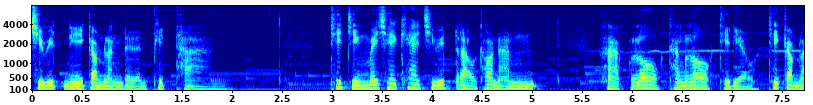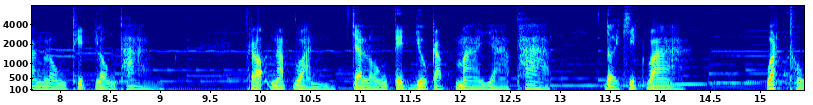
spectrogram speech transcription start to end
ชีวิตนี้กำลังเดินผิดทาง ที่จริงไม่ใช่แค่ชีวิตเราเท่านั้น หากโลกทั้งโลกทีเดียวที่กำลังหลงทิศหลงทาง เพราะนับวันจะหลงติดอยู่กับมายาภาพ โดยคิดว่า วัตถุ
